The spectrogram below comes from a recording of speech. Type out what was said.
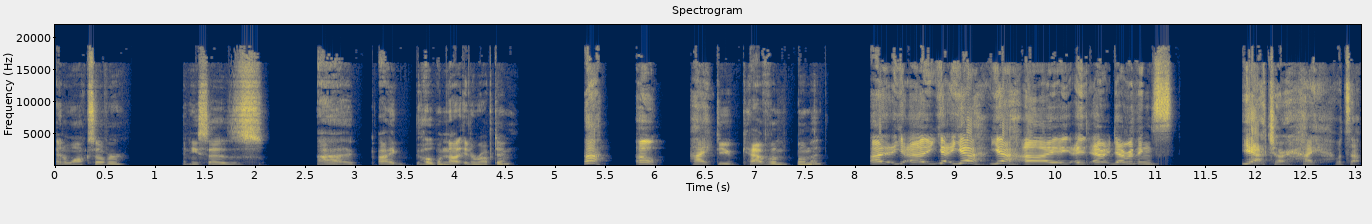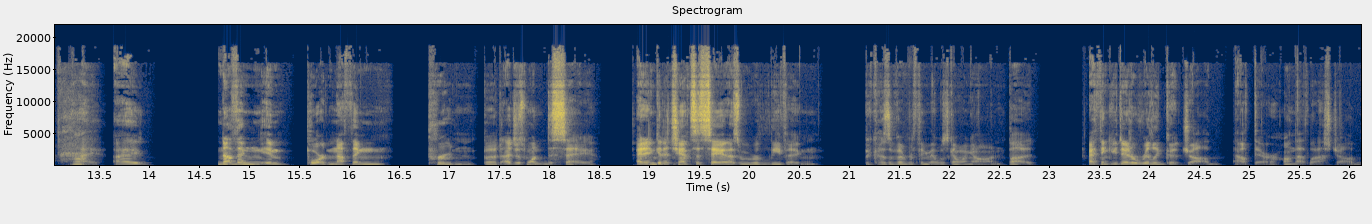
and walks over, and he says, "I I hope I'm not interrupting. Ah, oh, hi. Do you have a moment?" Uh, yeah, uh, yeah, yeah, yeah. Uh, everything's. Yeah, Char. Hi. What's up? Hi. I nothing important, nothing prudent, but I just wanted to say I didn't get a chance to say it as we were leaving because of everything that was going on, but I think you did a really good job out there on that last job.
